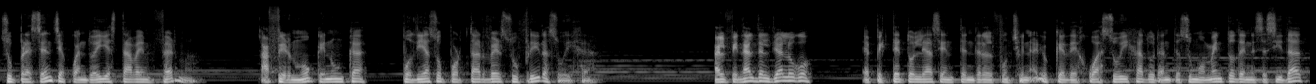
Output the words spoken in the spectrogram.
su presencia cuando ella estaba enferma. Afirmó que nunca podía soportar ver sufrir a su hija. Al final del diálogo, Epicteto le hace entender al funcionario que dejó a su hija durante su momento de necesidad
